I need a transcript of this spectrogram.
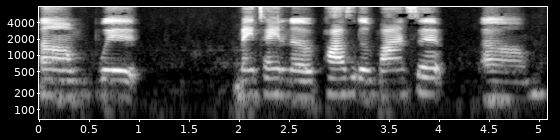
um, with maintaining a positive mindset um,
